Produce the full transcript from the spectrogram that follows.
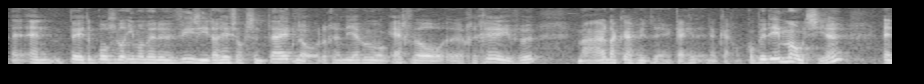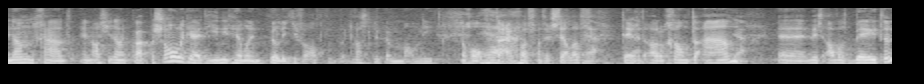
En, en Peter Bos wil iemand met een visie, dat heeft ook zijn tijd nodig. En die hebben we hem ook echt wel eh, gegeven. Maar dan krijg je, krijg je, dan krijg je, komt weer de emotie. Hè? En, dan gaat, en als je dan qua persoonlijkheid hier niet helemaal in het pulletje valt. Het was natuurlijk een man die nogal Ja. overtuigd was van zichzelf. ja, Tegen het arrogante aan. eh, wist alles beter.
